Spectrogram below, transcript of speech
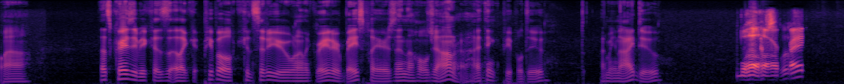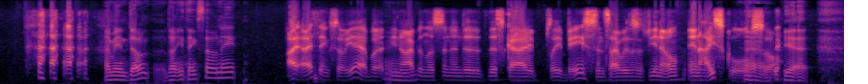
Wow. That's crazy because uh, like people consider you one of the greater bass players in the whole genre. I think people do. I mean, I do. Well, Absolutely. right. I mean, don't don't you think so, Nate? I, I think so, yeah. But you know, Mm. I've been listening to this guy play bass since I was, you know, in high school. So yeah.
